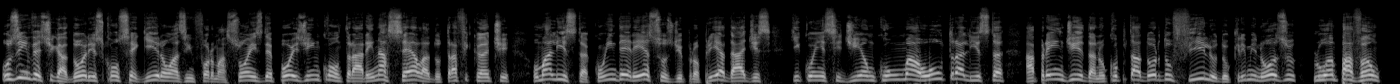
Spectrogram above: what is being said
Os investigadores conseguiram as informações depois de encontrarem na cela do traficante uma lista com endereços de propriedades que coincidiam com uma outra lista apreendida no computador do filho do criminoso, Luan Pavão,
